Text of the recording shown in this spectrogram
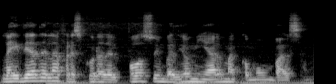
la idea de la frescura del pozo invadió mi alma como un bálsamo.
